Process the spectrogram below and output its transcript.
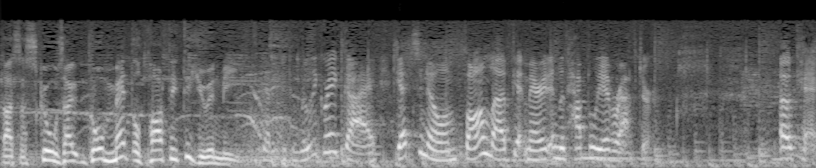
That's a school's out go mental party to you and me. You gotta pick a really great guy, get to know him, fall in love, get married, and live happily ever after. Okay,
